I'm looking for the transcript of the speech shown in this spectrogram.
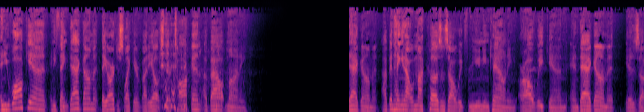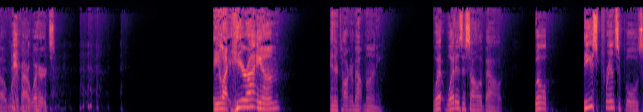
And you walk in and you think, dadgummit, they are just like everybody else. They're talking about money. Dadgummit. I've been hanging out with my cousins all week from Union County, or all weekend, and dadgummit is uh, one of our words. And you're like, here I am, and they're talking about money. What, what is this all about? Well, these principles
